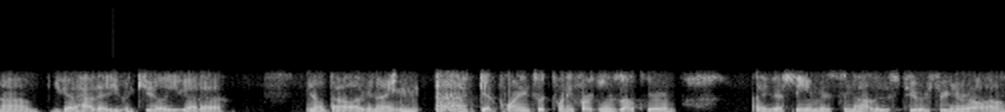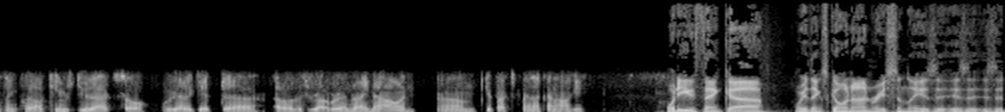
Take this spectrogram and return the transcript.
um, you got to have that even keel. You got to, you know, battle every night and get points with 24 games left here. And I think the theme is to not lose two or three in a row. I don't think playoff teams do that, so we got to get uh, out of this rut we're in right now and um, get back to playing that kind of hockey. What do you think? Uh, what do you think's going on recently? Is it is it is it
